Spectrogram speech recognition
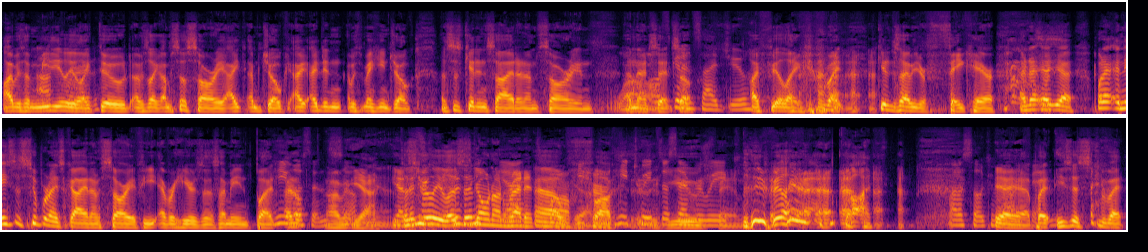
I was immediately like, dude, I was like, I'm so sorry. I, I'm joking. I, I didn't. I was making a joke. Let's just get inside, and I'm sorry, and and that's Let's it. get so inside you. I feel like right, get inside with your fake hair, and uh, yeah, but and he's a super nice guy, and I'm sorry if he ever hears this. I mean, but He I don't, listens. I mean, so. yeah. Yeah, Does this he really is, This listen? is going on Yeah. Reddit Oh, tomorrow. fuck. He tweets us every week. fan. really, God. A lot of Silicon Yeah, Valley yeah, but fans. he's just, but,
